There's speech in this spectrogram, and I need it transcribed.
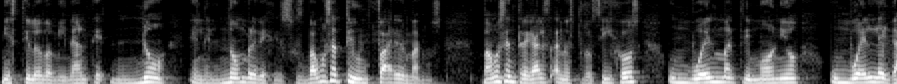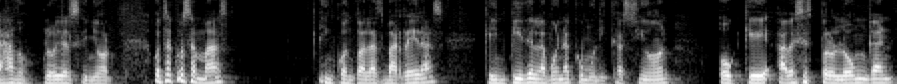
mi estilo dominante. No, en el nombre de Jesús. Vamos a triunfar, hermanos. Vamos a entregarles a nuestros hijos un buen matrimonio, un buen legado. Gloria al Señor. Otra cosa más, en cuanto a las barreras que impiden la buena comunicación o que a veces prolongan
